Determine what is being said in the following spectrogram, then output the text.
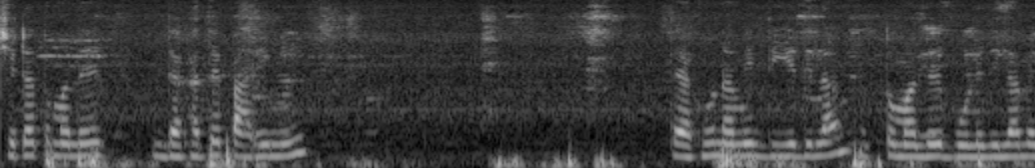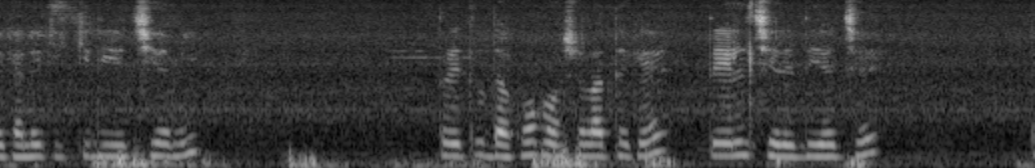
সেটা তোমাদের দেখাতে পারিনি। তো এখন আমি দিয়ে দিলাম। তোমাদের বলে দিলাম এখানে কি কি দিয়েছি আমি। তো এই তো দেখো, মশলা থেকে তেল ছেড়ে দিয়েছে। তো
